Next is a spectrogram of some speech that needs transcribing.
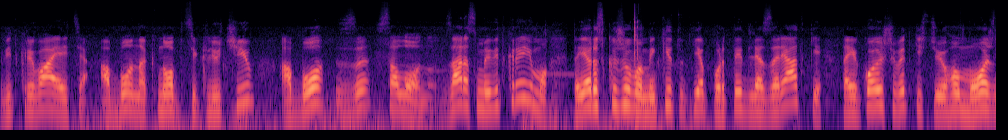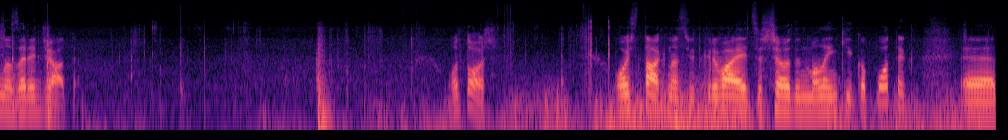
відкривається або на кнопці ключів, або з салону. Зараз ми відкриємо, та я розкажу вам, які тут є порти для зарядки та якою швидкістю його можна заряджати. Отож, ось так у нас відкривається ще один маленький капотик. Е,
